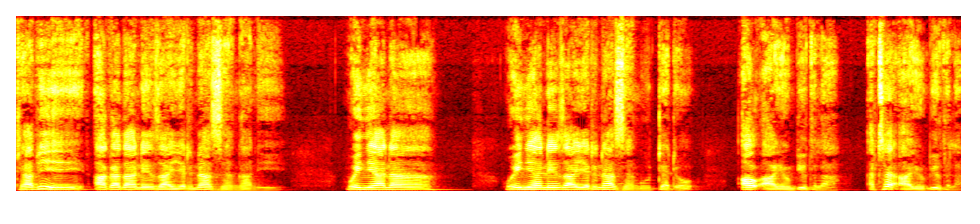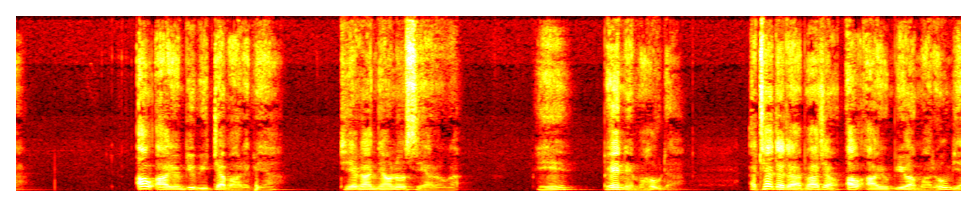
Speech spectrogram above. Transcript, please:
ဒါဖြင့်အာဂတာနင်္ဇာယတနာဇံကနေဝိညာဏဝိညာဉ်နင်္ဇာယတနာဇံကိုတက်တော့အောက်အာယုံပြုသလားအထက်အာယုံပြုသလားအောက်အာယုံပြုပြီးတက်ပါတယ်ဗျာ ဒီကညောင်လို့ဆရာတော်ကဟင်ဘဲနဲ့မဟုတ်တာအထက်တက်တာဘာကြောင့်အောက်အာယုံပြုရမှာတော့ဗျ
